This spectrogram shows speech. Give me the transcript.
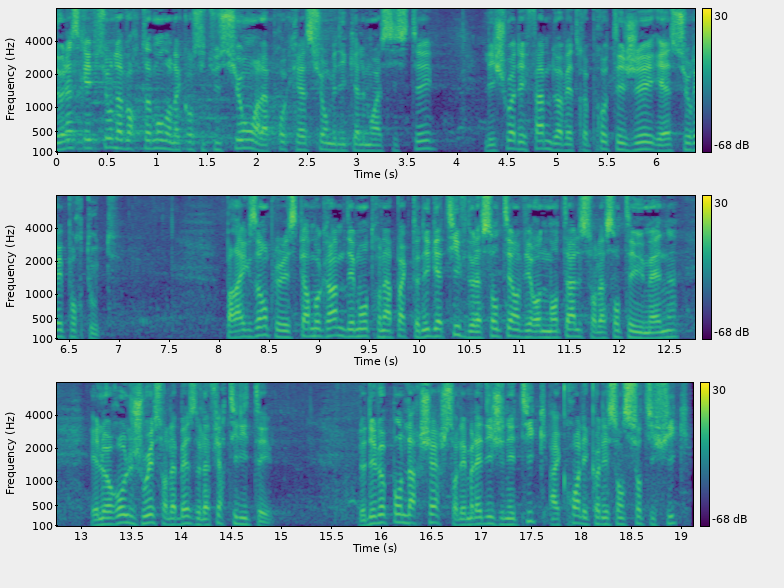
De l'inscription de l'avortement dans la Constitution à la procréation médicalement assistée, les choix des femmes doivent être protégés et assurés pour toutes. Par exemple, les spermogrammes démontrent l'impact négatif de la santé environnementale sur la santé humaine et le rôle joué sur la baisse de la fertilité. Le développement de la recherche sur les maladies génétiques accroît les connaissances scientifiques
